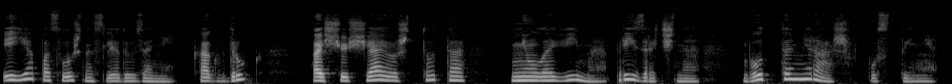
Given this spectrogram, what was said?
и я послушно следую за ней. Как вдруг ощущаю что-то неуловимое, призрачное, будто мираж в пустыне.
